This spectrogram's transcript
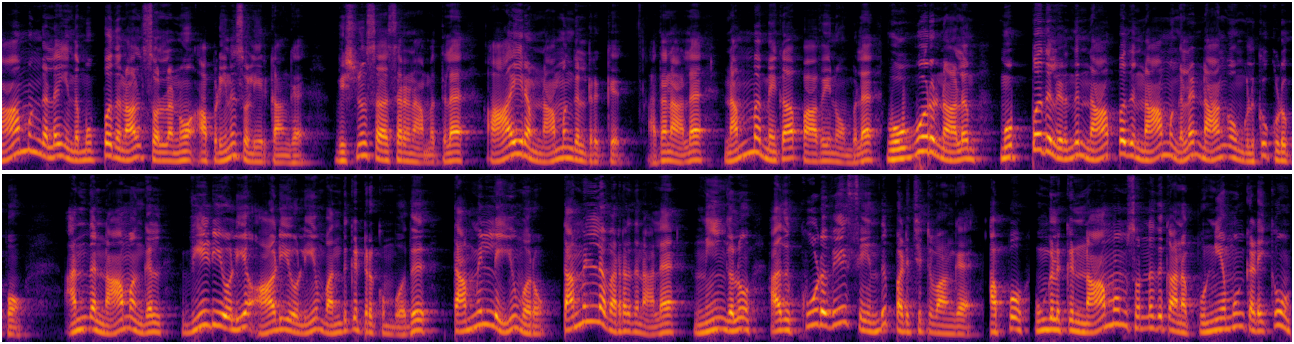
நாமங்களை இந்த முப்பது நாள் சொல்லணும் அப்படின்னு சொல்லியிருக்காங்க. விஷ்ணு சஹஸ்ரநாமத்தில் ஆயிரம் நாமங்கள் இருக்குது அதனால் நம்ம மெகா பாவை நோம்பில் ஒவ்வொரு நாளும் முப்பதுலேருந்து நாற்பது நாமங்களை நாங்கள் உங்களுக்கு கொடுப்போம். அந்த நாமங்கள் வீடியோலையும் ஆடியோலையும் வந்துக்கிட்டு இருக்கும்போது தமிழ்லையும் வரும். தமிழில் வர்றதுனால நீங்களும் அது கூடவே சேர்ந்து படிச்சுட்டு வாங்க. அப்போ உங்களுக்கு நாமம் சொன்னதுக்கான புண்ணியமும் கிடைக்கும்.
